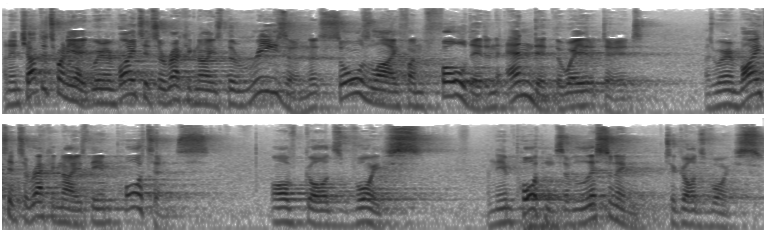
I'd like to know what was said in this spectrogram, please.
And in chapter 28, we're invited to recognize the reason that Saul's life unfolded and ended the way it did, as we're invited to recognize the importance of God's voice and the importance of listening to God's voice.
